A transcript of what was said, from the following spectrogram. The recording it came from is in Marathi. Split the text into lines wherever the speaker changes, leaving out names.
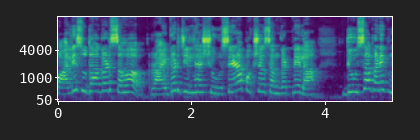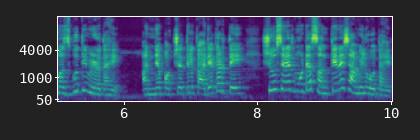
पाली सुधागडसह रायगड जिल्ह्यात शिवसेना पक्ष संघटनेला दिवसागणिक मजबूती मिळत आहे. अन्य पक्षातील कार्यकर्ते शिवसेनेत मोठ्या संख्येने सामील होत आहेत.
